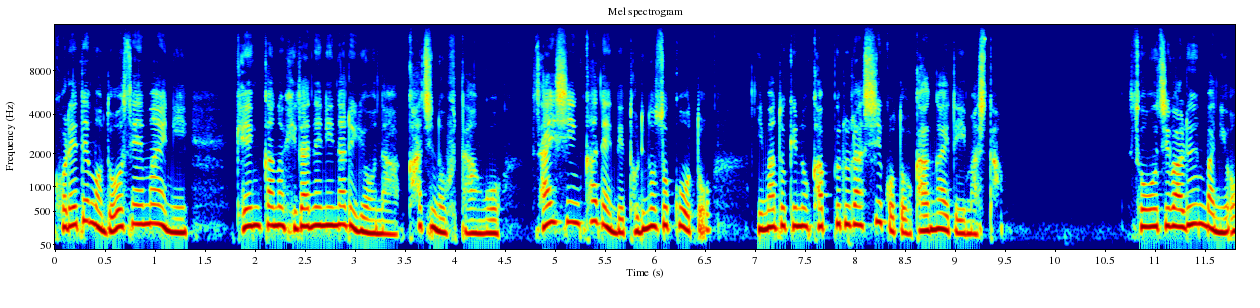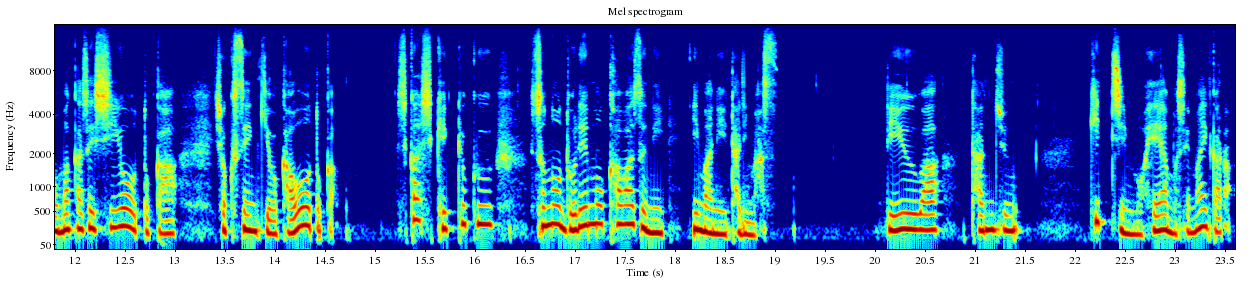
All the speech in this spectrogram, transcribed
これでも同棲前に喧嘩の火種になるような家事の負担を最新家電で取り除こうと今時のカップルらしいことを考えていました。掃除はルンバにお任せしようとか食洗機を買おうとかしかし結局そのどれも買わずに今に至ります。理由は単純。キッチンも部屋も狭いから。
